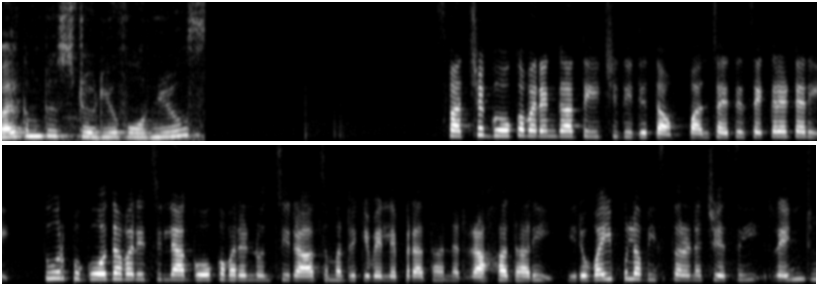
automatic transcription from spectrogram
Welcome to studio four news స్వచ్ఛ గోకవరంగా తీర్చిదిద్దుతాం. పంచాయతీ సెక్రటరీ తూర్పు గోదావరి జిల్లా గోకవరం నుంచి రాజమండ్రికి వెళ్ళే ప్రధాన రహదారి ఇరువైపుల విస్తరణ చేసి రెండు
